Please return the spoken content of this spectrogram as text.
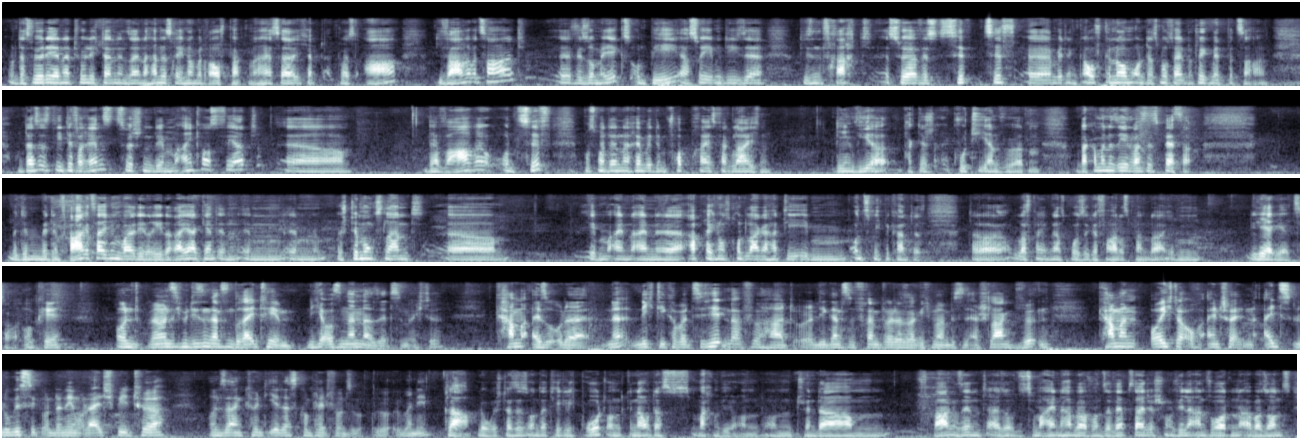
Und das würde er natürlich dann in seine Handelsrechnung mit draufpacken. Das heißt ja, ich hab, du hast A, die Ware bezahlt äh, für Summe X und B, hast du eben diese, diesen Frachtservice ZIF äh, mit in Kauf genommen und das musst du halt natürlich mitbezahlen. Und das ist die Differenz zwischen dem Einkaufswert äh, der Ware und ZIF, muss man dann nachher mit dem FOB-Preis vergleichen, den wir praktisch quotieren würden. Und da kann man dann sehen, was ist besser mit dem, mit dem Fragezeichen, weil der Reedereiagent in, in, im Bestimmungsland äh, eben ein, eine Abrechnungsgrundlage hat, die eben uns nicht bekannt ist. Da läuft man eben ganz große Gefahr, dass man da eben Lehrgeld zahlt. Okay. Und wenn man sich mit diesen ganzen drei Themen nicht auseinandersetzen möchte, kann also oder ne, nicht die Kapazitäten dafür hat oder die ganzen Fremdwörter, sage ich mal, ein bisschen erschlagend wirken, kann man euch da auch einschalten als Logistikunternehmen oder als Spediteur und sagen, könnt ihr das komplett für uns übernehmen? Klar, logisch. Das ist unser täglich Brot und genau das machen wir. Und, und wenn da um, Fragen sind, also zum einen haben wir auf unserer Webseite schon viele Antworten, aber sonst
